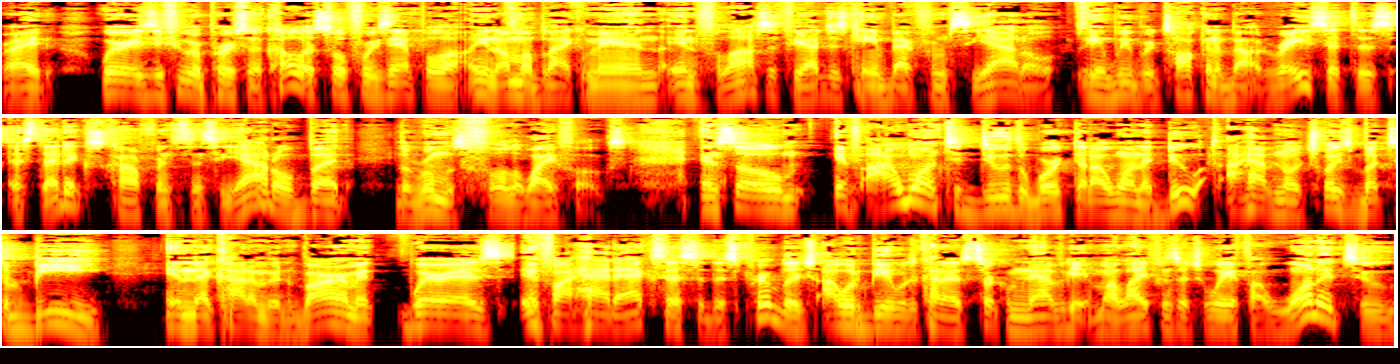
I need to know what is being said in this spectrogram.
right? Whereas if you were a person of color, so for example, uh, you know, I'm a black man in philosophy. I just came back from Seattle and we were talking about race at this aesthetics conference in Seattle, but the room was full of white folks. And so if I want to do the work that I want to do, I have no choice but to be in that kind of environment. Whereas if I had access to this privilege, I would be able to kind of circumnavigate my life in such a way if I wanted to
